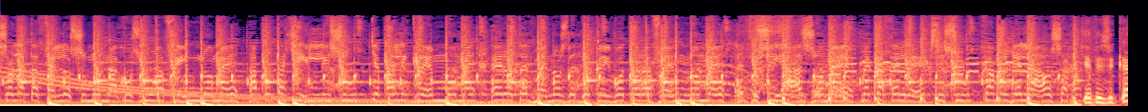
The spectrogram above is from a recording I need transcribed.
Σ' όλα τα θέλω σου μονάχος μου αφήνομαι. Από τα χείλη σου και πάλι κρέμομαι. Ερωτευμένος δεν το κρύβω τώρα φαίνομαι. Ενθουσιάζομαι με κάθε λέξη σου. Χαμογελάω σαν Και φυσικά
